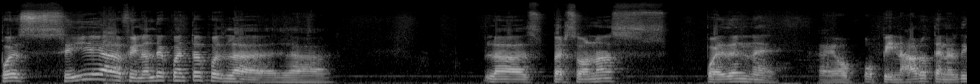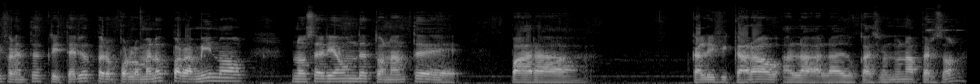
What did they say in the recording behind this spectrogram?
Pues sí, al final de cuentas, pues la, la- las personas pueden eh, eh, op- opinar o tener diferentes criterios, pero por lo menos para mí no, no sería un detonante para calificar a, a la, la educación de una persona.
